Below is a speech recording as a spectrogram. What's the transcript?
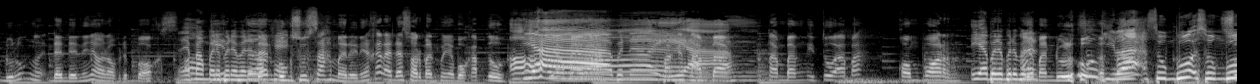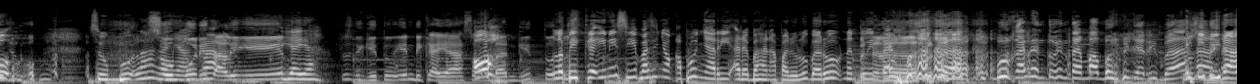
dulu nge- dandaninnya out of the box. Emang Oh, bener-bener gitu. bener. Dan. Bung Susah merenya kan ada sorban punya bokap tuh. Oh, Iya, merah. bener. Pakai iya. tambang tambang itu apa? Kompor. Iya bener-bener bener. Zaman dulu. Gila, sumbu, sumbu. Sumbu lah nggak Sumbu nyangka. ditaliin. Iya, iya. Terus digituin di kayak Oh, sorban gitu. Lebih ke ini sih, pasti nyokap lu nyari ada bahan apa dulu baru nentuin Bener. tema. Bukan nentuin tema baru nyari bahan. Terus di- Iya.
